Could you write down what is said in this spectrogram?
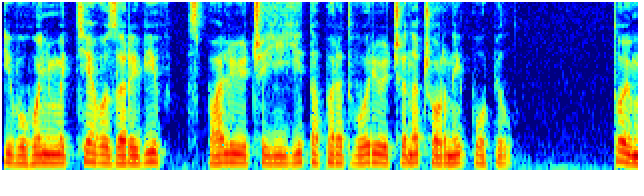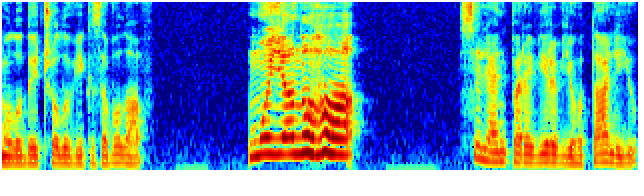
і вогонь миттєво заревів, спалюючи її та перетворюючи на чорний попіл. Той молодий чоловік заволав Моя нога. Сілянь перевірив його талію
